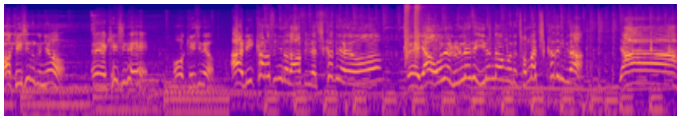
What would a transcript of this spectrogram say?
아 계시는군요. 네 계시네. 어 계시네요. 아 리카로스님도 나왔습니다. 축하드려요. 네 야 오늘 룰렛에 이름 나온 분들 정말 축하드립니다. 야.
